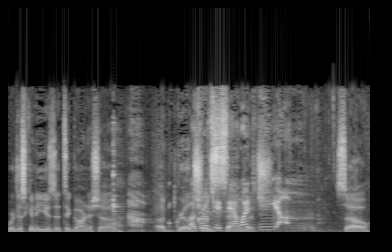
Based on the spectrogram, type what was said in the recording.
we're just going to use it to garnish a, a grilled, a grilled cheese, cheese sandwich? sandwich. Yum. So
